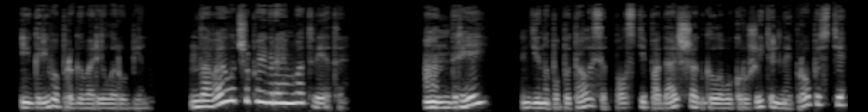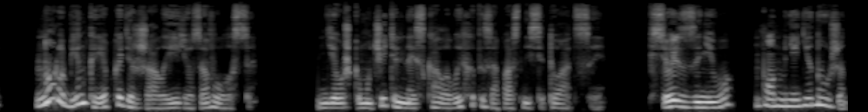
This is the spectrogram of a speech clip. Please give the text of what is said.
— игриво проговорила Рубин. «Давай лучше поиграем в ответы». «Андрей?» — Дина попыталась отползти подальше от головокружительной пропасти, но Рубин крепко держала ее за волосы. Девушка мучительно искала выход из опасной ситуации. «Все из-за него? Он мне не нужен.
